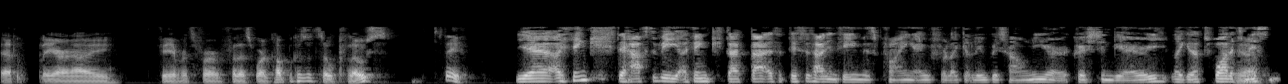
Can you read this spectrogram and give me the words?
Italy are now favourites for, for this World Cup because it's so close. Steve. Yeah, I think they have to be. I think that that is, this Italian team is crying out for like a Luca Toni or a Christian Vieri. Like that's what it's Yeah. missing.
